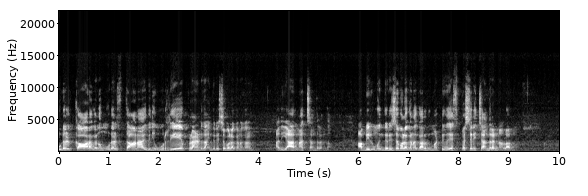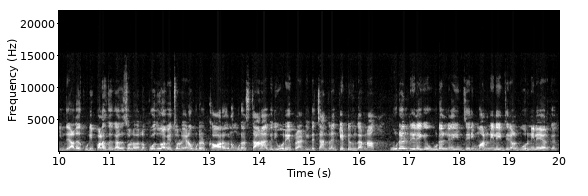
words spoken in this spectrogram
உடல் காரகனும் உடல் ஸ்தானாதிபதியும் ஒரே பிளானட் தான். இந்த ரிஷப லக்கணக்காரன். அது யாருன்னா சந்திரன் தான். அப்படி இருக்கும்போது இந்த ரிஷப லக்கணக்காரருக்கு மட்டும் எஸ்பெஷலி சந்திரன் நல்லா இருக்கும். இந்த அதை குடிப்பழக்கத்துக்காக சொல்ல வரல. பொதுவாகவே சொல்கிறேன் ஏன்னா உடல் காரகனும் உடல் ஸ்தானாதிபதி ஒரே பிளானட் இந்த சந்திரன் கெட்டு இருந்தார்னா உடல் நிலை உடல் நிலையும் சரி மனநிலையும் சரி அவனுக்கு ஒரு நிலையாக இருக்காது.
